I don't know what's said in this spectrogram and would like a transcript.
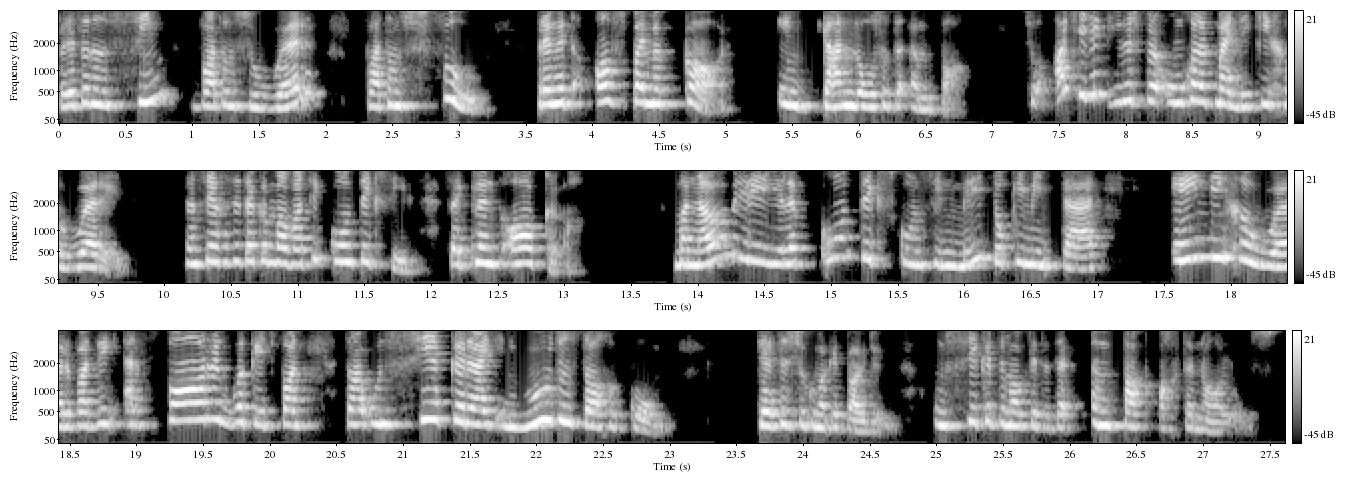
dit wat ons sien, wat ons hoor, wat ons voel, bring dit als by mekaar en dan los dit 'n impak. So as jy net iewers per ongeluk my liedjie gehoor het, Dan sê gesê ek maar wat is die konteks hier? Sy klink akelig. Maar nou met hierdie hele konteks kon sien met die dokumentêr en die gehoor wat die ervaring ook het van daai onsekerheid en hoe het ons daar gekom. Dit is hoekom ek dit wou doen om seker te maak dat dit 'n impak agterna los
